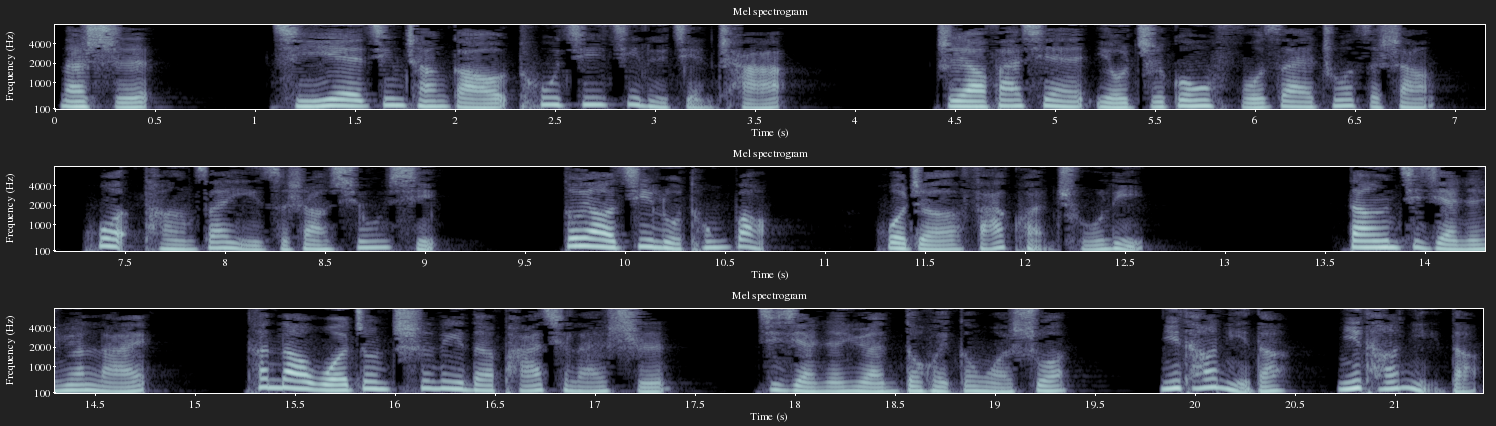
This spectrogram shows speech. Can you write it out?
那时，企业经常搞突击纪律检查，只要发现有职工伏在桌子上或躺在椅子上休息，都要记录通报或者罚款处理。当纪检人员来看到我正吃力的爬起来时，纪检人员都会跟我说：“你躺你的，你躺你的。”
